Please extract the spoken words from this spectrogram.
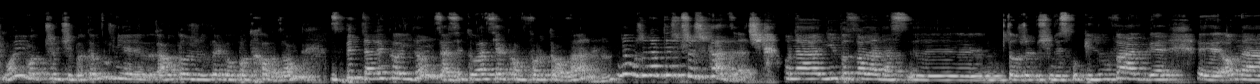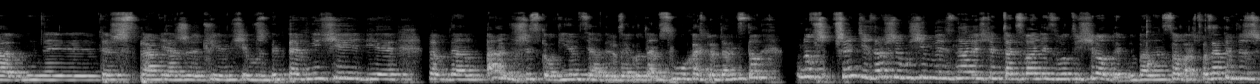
w moim odczuciu, bo to różnie autorzy do tego podchodzą, zbyt daleko idąca sytuacja komfortowa no, może nam też przeszkadzać. Ona nie pozwala nas y, to, żebyśmy skupili uwagę. Y, ona y, też sprawia, że czujemy się już zbyt pewnie siebie, prawda? A już wszystko wiem, ja będę go tam słuchać, prawda? Więc to no, wszędzie zawsze musimy znaleźć ten tak zwany złoty środek, wybalansować. Poza tym też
